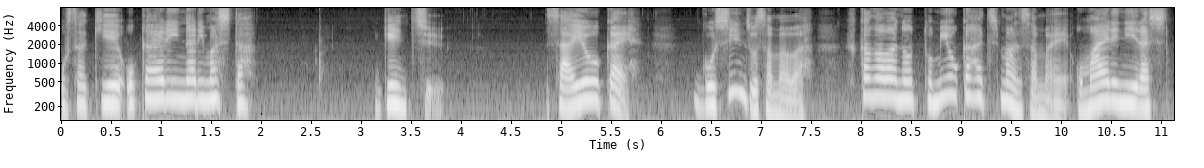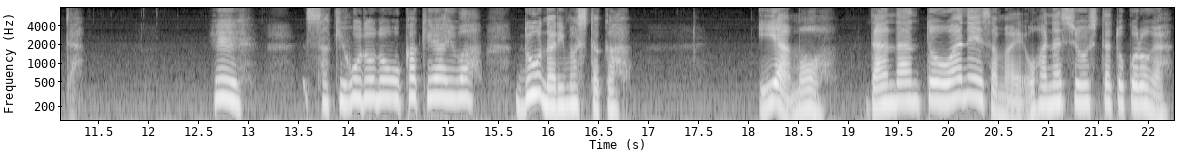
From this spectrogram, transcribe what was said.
お先へお帰りになりました。玄中さようかいご神祖様は深川の富岡八幡様へお参りにいらした。ええ先ほどのお掛け合いはどうなりましたか？いやもうだんだんとお姉様へお話をしたところが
